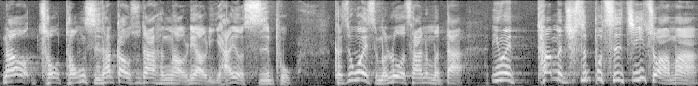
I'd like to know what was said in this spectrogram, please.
然后从同时他告诉他很好料理，还有食谱，可是为什么落差那么大？因为他们就是不吃鸡爪嘛。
